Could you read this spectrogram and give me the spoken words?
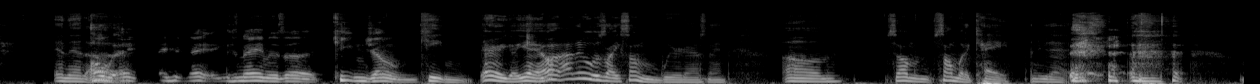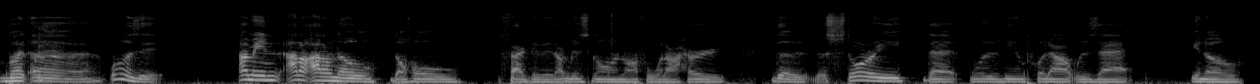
and then, oh, uh, hey, his, name, his name is uh Keaton Jones. Keaton. There you go. Yeah, I knew it was like some weird ass name. Um, some some with a K. I knew that. but uh, what was it? I mean, I don't I don't know the whole fact of it. I'm just going off of what I heard. The the story that was being put out was that you know,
